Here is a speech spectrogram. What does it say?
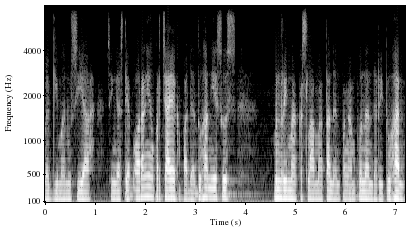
bagi manusia, sehingga setiap orang yang percaya kepada Tuhan Yesus menerima keselamatan dan pengampunan dari Tuhan.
